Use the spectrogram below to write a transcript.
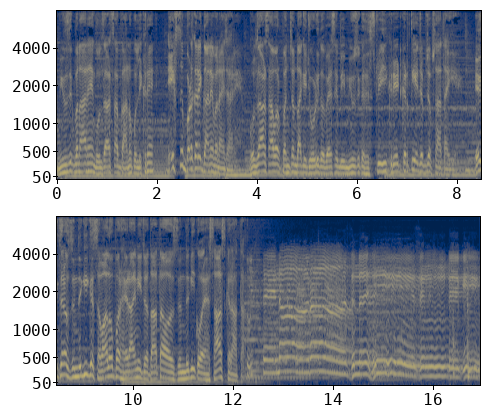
म्यूज़िक बना रहे हैं। गुलजार साहब गानों को लिख रहे हैं। एक से बढ़कर एक गाने बनाए जा रहे हैं। गुलजार साहब और पंचम दा की जोड़ी तो वैसे भी म्यूजिकल हिस्ट्री ही क्रिएट करती है, जब जब साथ आई है। एक तरफ़ ज़िंदगी के सवालों पर हैरानी जताता और ज़िंदगी को एहसास कराता। नहीं ज़िंदगी हूँ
